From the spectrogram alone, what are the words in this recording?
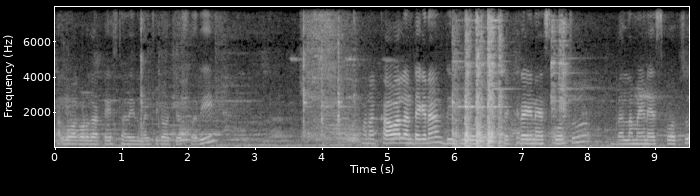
హల్వా కూడా టేస్ట్ అనేది మంచిగా వచ్చేస్తుంది. మనకు కావాలంటే కనుక దీంట్లో చక్కెర అయినా వేసుకోవచ్చు బెల్లం అయినా వేసుకోవచ్చు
